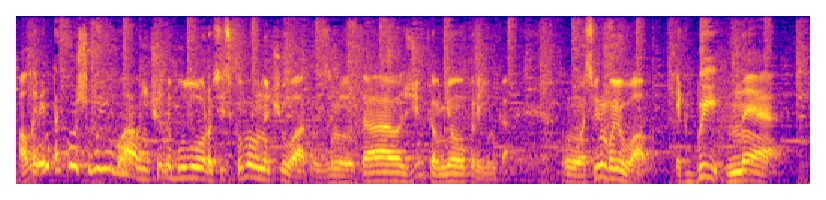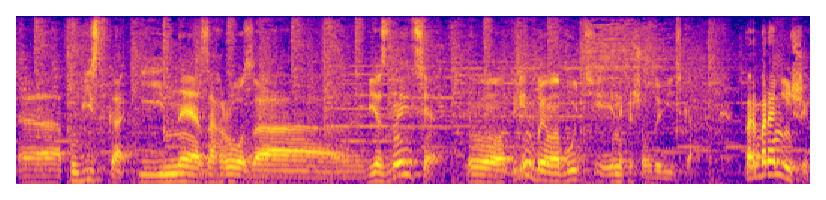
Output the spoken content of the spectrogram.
Але він також воював, нічого не було, російськомовний чувак, розумієте, а жінка в нього українка. Ось він воював. Якби не повістка і не загроза в'язниці, він би, мабуть, і не пішов до війська. Тепер беремо інших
